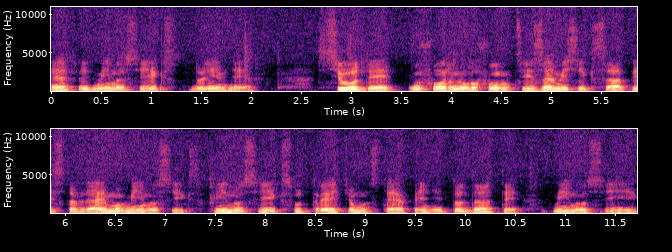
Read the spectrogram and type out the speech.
f від мінус х дорівнює. Всюди у формулу функції замість х підставляємо мінус х. Мінус х у третьому степені додати мінус х.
